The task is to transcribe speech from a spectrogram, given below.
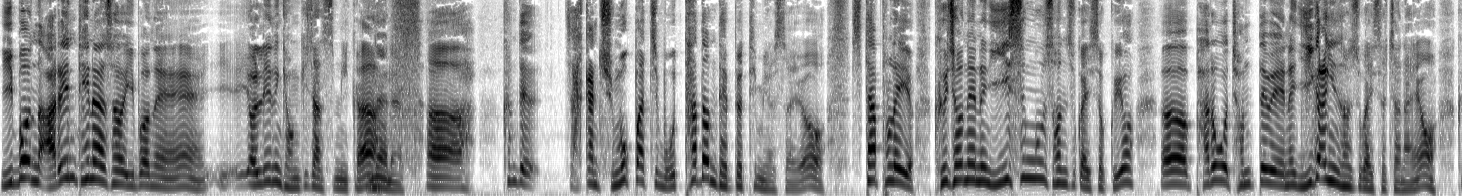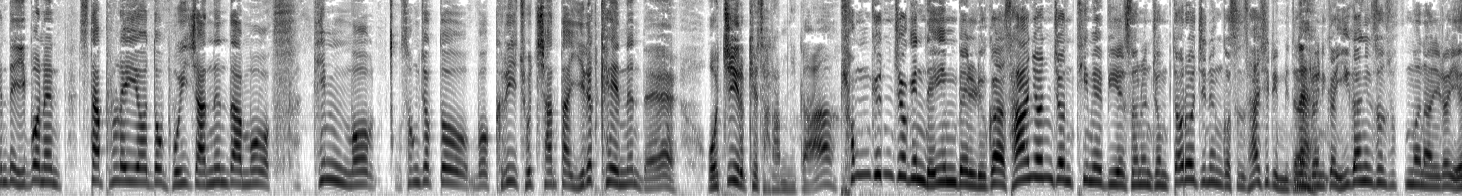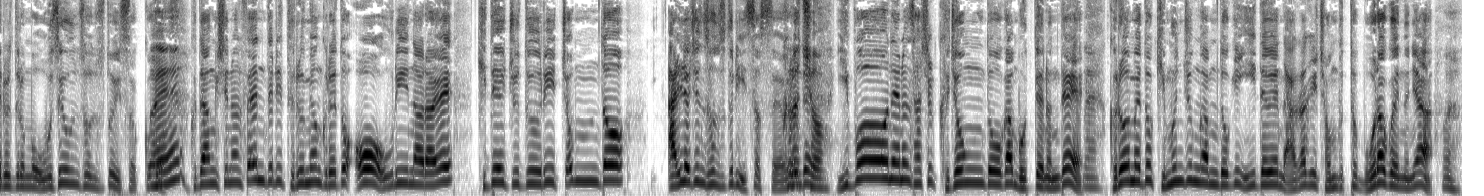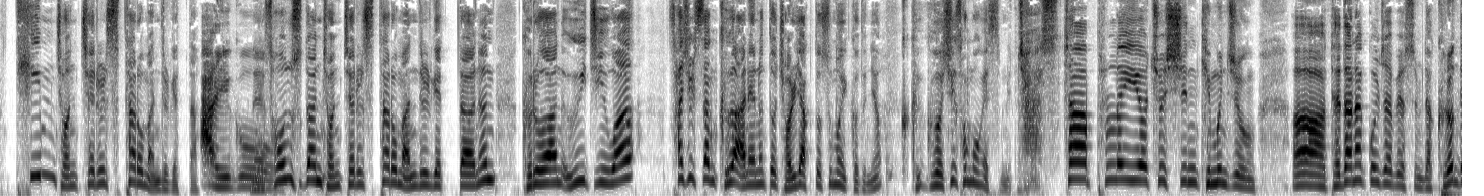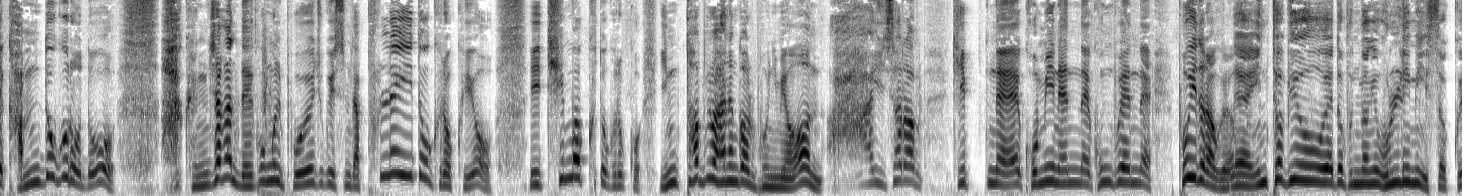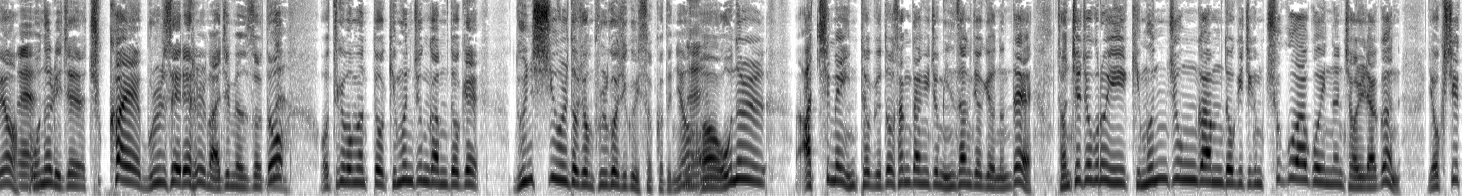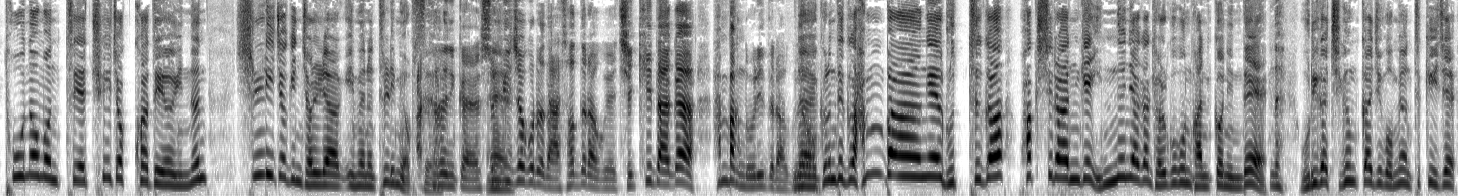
이번 아르헨티나에서 이번에 열리는 경기지 않습니까? 네네. 아, 근데 약간 주목받지 못하던 대표팀이었어요. 스타 플레이어. 그 전에는 이승우 선수가 있었고요. 어, 바로 전 대회에는 이강인 선수가 있었잖아요. 근데 이번엔 스타 플레이어도 보이지 않는다. 뭐, 팀 뭐, 성적도 뭐, 그리 좋지 않다. 이렇게 했는데, 어찌 이렇게 잘합니까? 평균적인 네임 밸류가 4년 전 팀에 비해서는 좀 떨어지는 것은 사실입니다. 네. 그러니까 이강인 선수뿐만 아니라 예를 들어 뭐 오세훈 선수도 있었고, 네. 그 당시는 팬들이 들으면 그래도, 어, 우리나라의 기대주들이 좀더 알려진 선수들이 있었어요. 그렇죠. 이번에는 사실 그 정도가 못 되는데 네. 그럼에도 김은중 감독이 이 대회 나가기 전부터 뭐라고 했느냐? 네. 팀 전체를 스타로 만들겠다. 아이고. 네, 선수단 전체를 스타로 만들겠다는 그러한 의지와 사실상 그 안에는 또 전략도 숨어 있거든요. 그, 그것이 성공했습니다. 자, 스타 플레이어 출신 김은중. 아, 대단한 골잡이였습니다. 그런데 감독으로도 아, 굉장한 내공을 보여주고 있습니다. 플레이도 그렇고요. 이 팀워크도 그렇고 인터뷰하는 걸 보면 아, 이 사람 깊네, 고민했네, 공부했네 보이더라고요. 네, 인터뷰에도 분명히 울림이 있었고요. 네. 오늘 이제 축하의 물세례를 맞으면서도 네. 어떻게 보면 또 김은중 감독의 눈시울도 좀 붉어지고 있었거든요. 네. 어, 오늘 아침에 인터뷰도 상당히 좀 인상적이었는데 전체적으로 이 김은중 감독이 지금 추구하고 있는 전략은 역시 토너먼트에 최적화되어 있는 실리적인 전략이면은 틀림이 없어요. 아, 그러니까요. 네. 수비적으로 네. 나서더라고요. 지키다가 한 방 노리더라고요. 네. 그런데 그 한 방의 루트가 확실한 게 있느냐가 결국은 관건인데 네. 우리가 지금까지 보면 특히 이제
